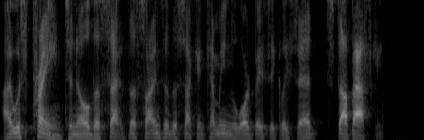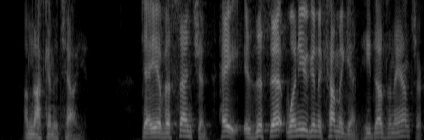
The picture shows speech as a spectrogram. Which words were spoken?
I was praying to know the, se- the signs of the second coming. The Lord basically said, Stop asking. I'm not going to tell you day of ascension. Hey, is this it? When are you going to come again? He doesn't answer.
